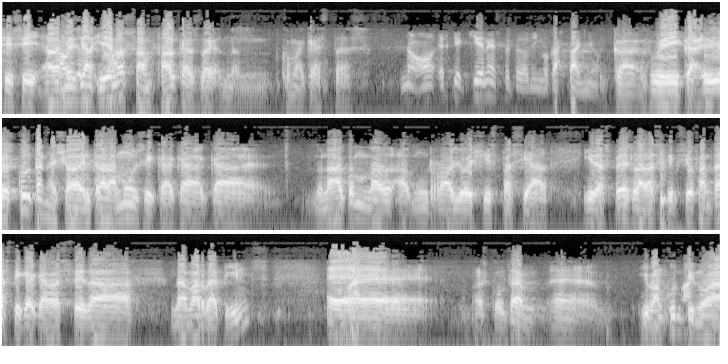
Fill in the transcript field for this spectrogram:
Sí, sí, a més ja, ja no es fan falques de, de, com aquestes. No, és que ¿quién es Pepe Domingo Castaño? Que, vull dir, que i escolten això entre la música, que, que donava com el, un rotllo així especial, i després la descripció fantàstica que vas fer de, de Mar de Pins, eh, escolta'm, eh, i van continuar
